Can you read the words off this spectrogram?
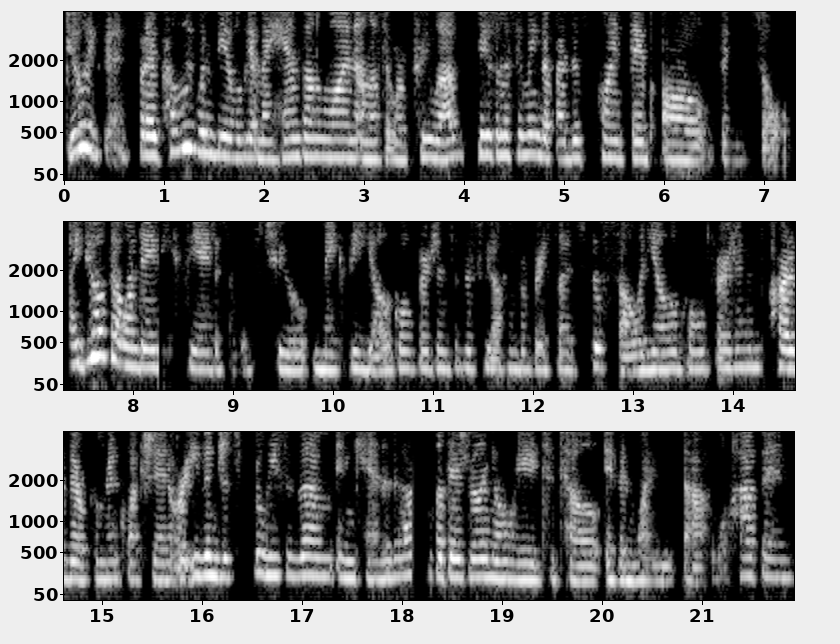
do exist, but I probably wouldn't be able to get my hands on one unless it were pre-loved because I'm assuming that by this point they've all been sold. I do hope that one day VCA decides to make the yellow gold versions of the Sweet Alhambra bracelets, the solid yellow gold versions, part of their permanent collection, or even just releases them in Canada. But there's really no way to tell if and when that will happen.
